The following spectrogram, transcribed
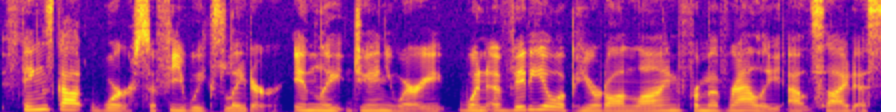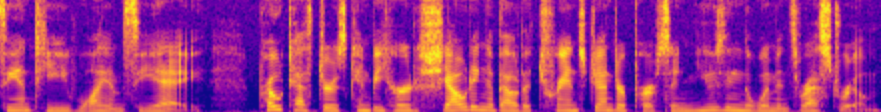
Things got worse a few weeks later, in late January, when a video appeared online from a rally outside a Santee YMCA. Protesters can be heard shouting about a transgender person using the women's restroom.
